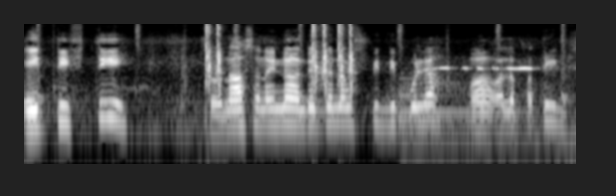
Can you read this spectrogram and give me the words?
850. So nasa 900 na lang speed ni Pula mga kalapatids.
